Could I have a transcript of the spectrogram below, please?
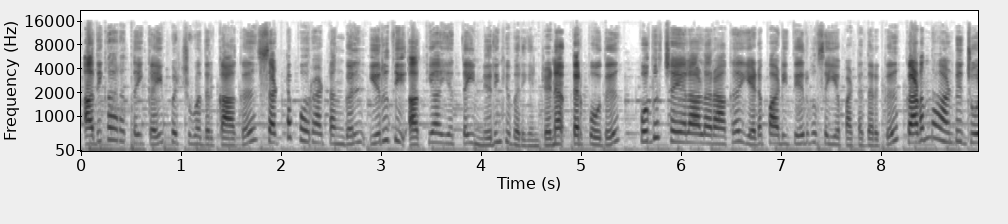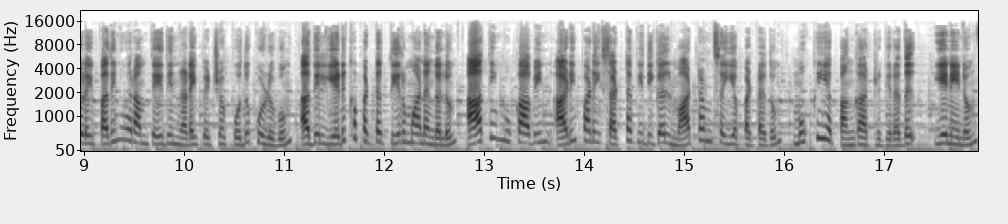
அதிகாரத்தை கைப்பற்றுவதற்காக சட்ட போராட்டங்கள் இறுதி அத்தியாயத்தை நெருங்கி வருகின்றன. தற்போது பொதுச் செயலாளராக எடப்பாடி தேர்வு செய்யப்பட்டதற்கு கடந்த ஆண்டு ஜூலை பதினோராம் தேதி நடைபெற்ற பொதுக்குழுவும் அதில் எடுக்கப்பட்ட தீர்மானங்களும் அதிமுகவின் அடிப்படை சட்ட விதிகள் மாற்றம் செய்யப்பட்டதும் முக்கிய பங்காற்றுகிறது. எனினும்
